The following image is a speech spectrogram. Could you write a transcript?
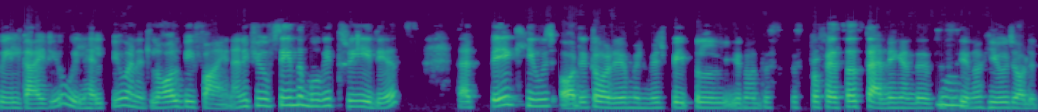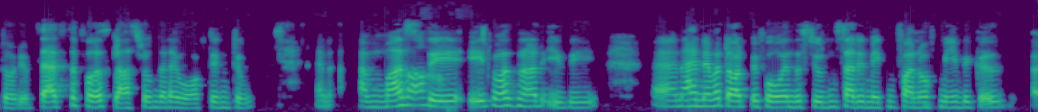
we'll guide you, we'll help you, and it'll all be fine. And if you've seen the movie Three Idiots, that big, huge auditorium in which people, you know, this, this professor standing and there's this, mm. you know, huge auditorium. That's the first classroom that I walked into. And I must wow. say, it was not easy. And I had never taught before, and the students started making fun of me because, uh,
